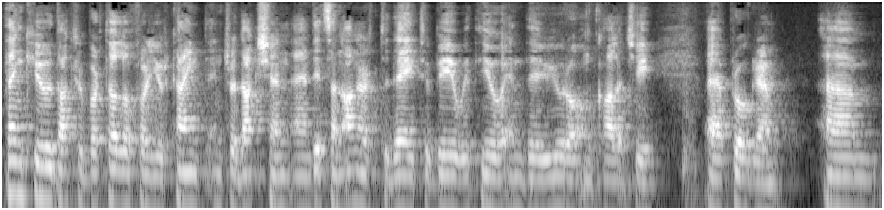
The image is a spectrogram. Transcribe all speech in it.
Thank you, Dr. Bertolo, for your kind introduction. And it's an honor today to be with you in the Euro Oncology uh, program. Um,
